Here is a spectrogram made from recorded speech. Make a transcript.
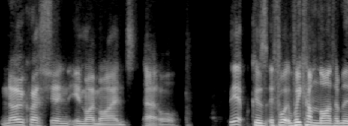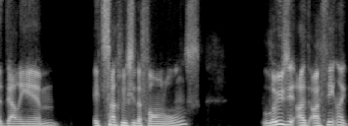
no question in my mind at all. Yep, because if, we- if we come ninth, I'm in the Dally M. It sucks missing the finals. Losing, I, I think like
